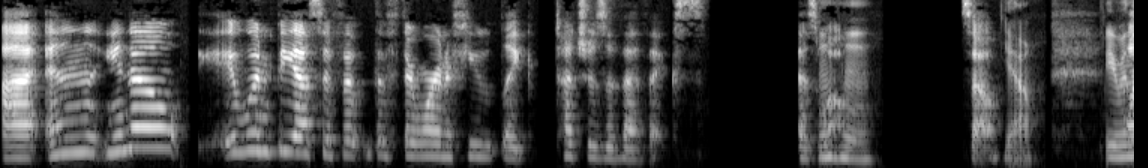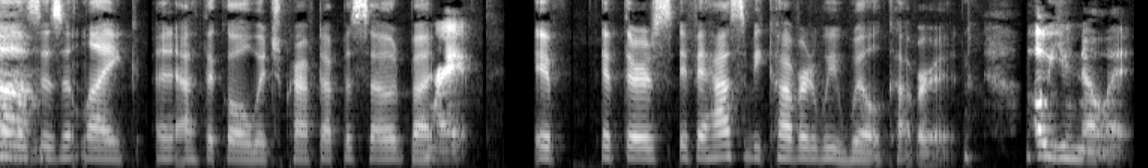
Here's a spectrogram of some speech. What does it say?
uh, and you know, it wouldn't be us if it, if there weren't a few like touches of ethics as well. Mm-hmm. So yeah, even though um, this isn't like an ethical witchcraft episode, but right. if if there's if it has to be covered, we will cover it. Oh, you know it.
